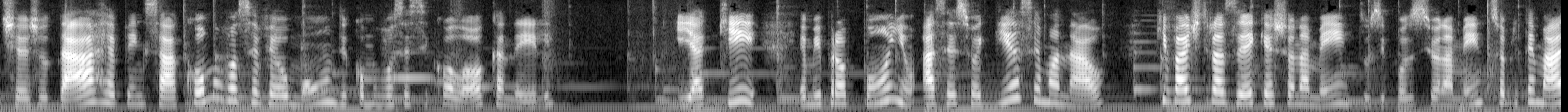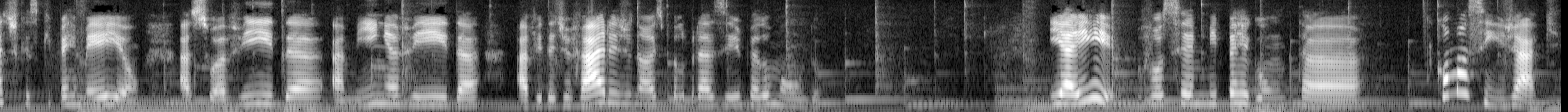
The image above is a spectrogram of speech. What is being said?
te ajudar a repensar como você vê o mundo e como você se coloca nele. E aqui eu me proponho a ser sua guia semanal que vai te trazer questionamentos e posicionamentos sobre temáticas que permeiam a sua vida, a minha vida, a vida de vários de nós pelo Brasil e pelo mundo. E aí você me pergunta: como assim, Jaque?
